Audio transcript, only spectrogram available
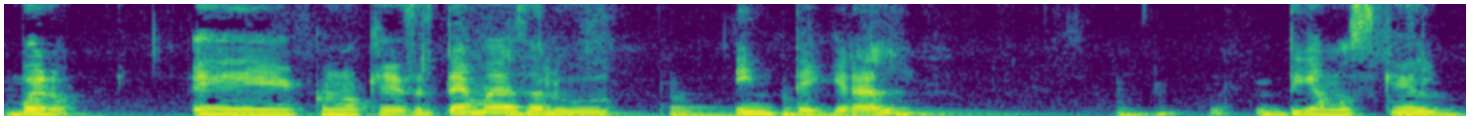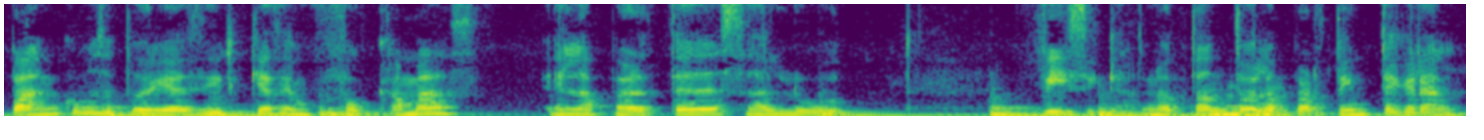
Bueno, eh, con lo que es el tema de salud integral, digamos que el banco se podría decir que se enfoca más en la parte de salud física, no tanto en la parte integral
